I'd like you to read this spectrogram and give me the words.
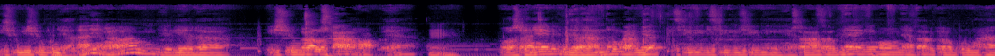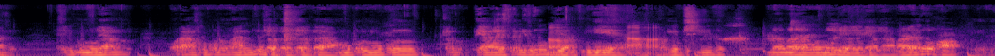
isu-isu penjara yang alami. Jadi ada isu kalau sekarang hoax ya. Hmm. bahwasanya ini penjarahan tuh merakyat ke sini ke sini ke sini. Ya, salah satunya ini mau nyasar ke perumahan. Jadi kemudian orang ke perumahan itu jaga-jaga mukul-mukul tiang listrik itu biar bunyi ya Ah, ah. pakai besi itu. Dan barang kumpul jaga-jaga. Padahal itu hoax gitu.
